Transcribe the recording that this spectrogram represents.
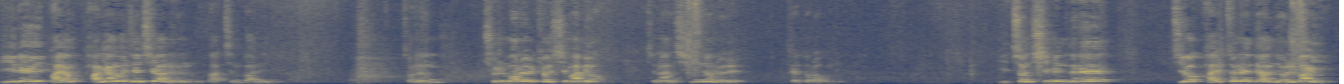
미래의 방향, 방향을 제시하는 나침반입니다. 저는 출마를 결심하며 지난 10년을 되돌아봅니다. 이천 시민들의 지역 발전에 대한 열망이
